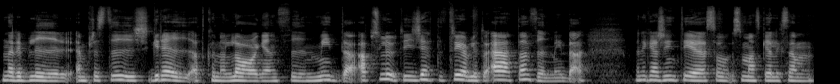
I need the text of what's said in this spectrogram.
när det blir en prestigegrej att kunna laga en fin middag. Absolut, det är jättetrevligt att äta en fin middag. Men det kanske inte är så, så man ska liksom...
